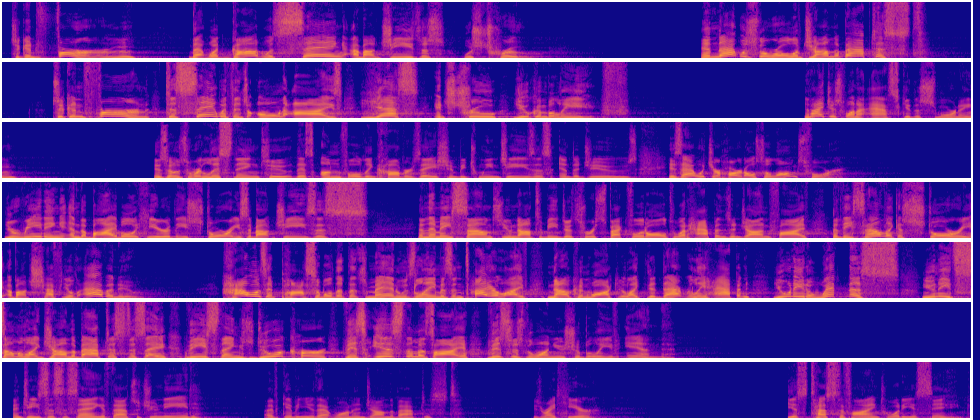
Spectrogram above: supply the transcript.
to confirm that what God was saying about Jesus was true. And that was the role of John the Baptist to confirm, to say with its own eyes, yes, it's true, you can believe. And I just want to ask you this morning, as those who are listening to this unfolding conversation between Jesus and the Jews, is that what your heart also longs for? You're reading in the Bible here these stories about Jesus and they may sound to you not to be disrespectful at all to what happens in John 5, but they sound like a story about Sheffield Avenue. How is it possible that this man who's lame his entire life now can walk? You're like, did that really happen? You need a witness. You need someone like John the Baptist to say, these things do occur. This is the Messiah. This is the one you should believe in. And Jesus is saying, if that's what you need, I've given you that one in John the Baptist. He's right here. He is testifying to what he is seeing.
